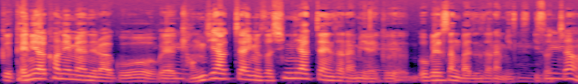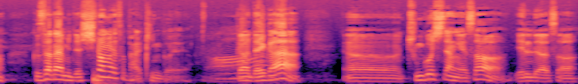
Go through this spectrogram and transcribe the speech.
그 데니얼 커니맨이라고 왜 네. 경제학자이면서 심리학자인 사람이 네. 그 노벨상 받은 사람이 있- 음. 있었죠. 네. 그 사람이 이제 실험에서 밝힌 거예요. 아. 그러니까 내가 어, 중고 시장에서 예를 들어서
